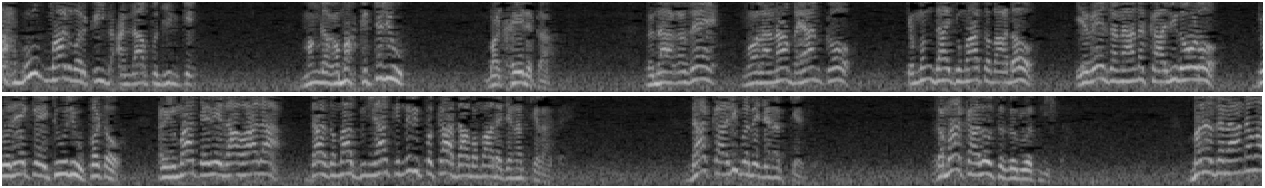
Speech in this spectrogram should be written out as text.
محبوب مال ورکی دا اللہ پہ دین کے منگا مخ کی تلیو بدخیل کا دا ناغذے مولانا بیان کو کہ منگ دا جماعت بادو یوی زنانا کالی روڑو دولے کے چولی اپٹو ایمات ایوی دا والا دا زما دنیا کی نری پکا دا بمارا جنت کے راتے دا کالی بده جنت کے دو زما کالو تا ضرورت نشتا بنا زنانا وا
